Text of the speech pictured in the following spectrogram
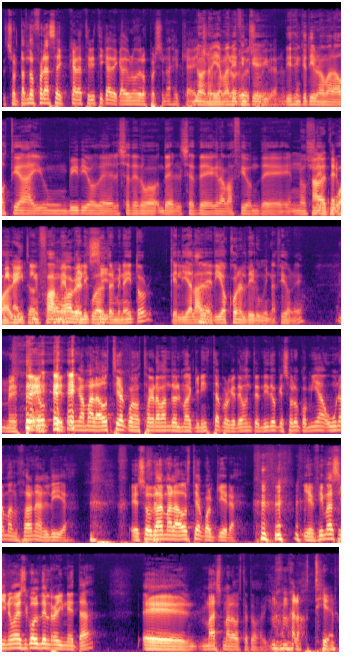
Soltando frases características de cada uno de los personajes que ha hecho. No, no, y además dicen que, vida, ¿no? dicen que tiene una mala hostia. Hay un vídeo del set de, do- del set de grabación de no sé Ah, de cuál infame ver, película de. Terminator que lía la de Hmm. Dios con el de iluminación, ¿eh? Me espero que tenga mala hostia cuando está grabando el maquinista, porque tengo entendido que solo comía una manzana al día. Eso da mala hostia a cualquiera. Y encima, si no es Golden Reineta, eh, más mala hostia todavía. Más mala hostia, ¿no?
